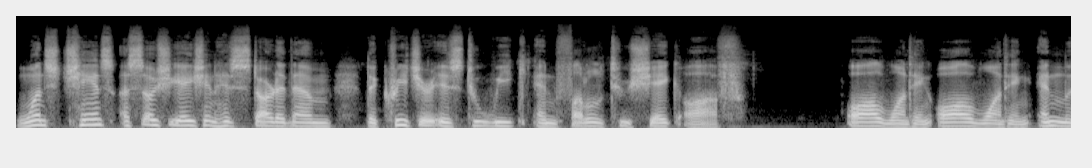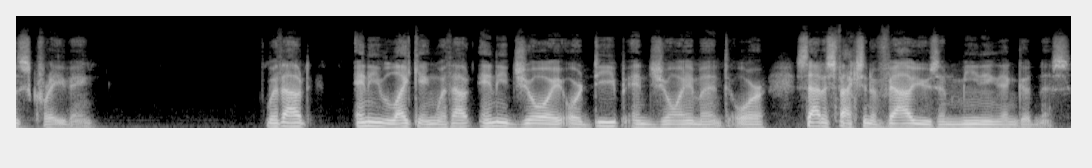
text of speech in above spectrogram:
once chance association has started them, the creature is too weak and fuddled to shake off. All wanting, all wanting, endless craving. Without any liking, without any joy or deep enjoyment or satisfaction of values and meaning and goodness.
